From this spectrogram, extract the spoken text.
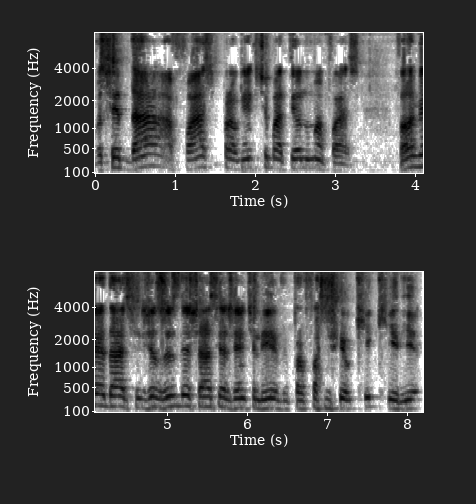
Você dar a face para alguém que te bateu numa face. Fala a verdade, se Jesus deixasse a gente livre para fazer o que queria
